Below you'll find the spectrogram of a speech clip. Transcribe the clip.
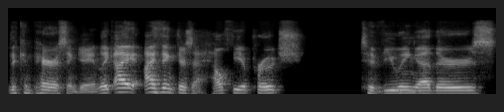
the comparison game. Like I, I think there's a healthy approach to viewing mm-hmm. others,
